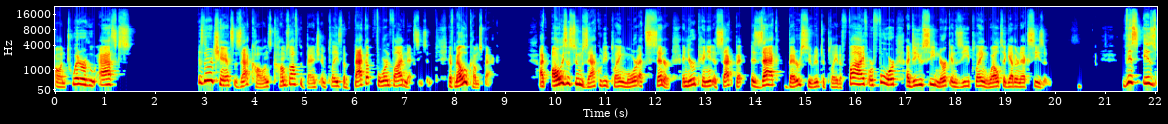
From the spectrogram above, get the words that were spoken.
on Twitter, who asks Is there a chance Zach Collins comes off the bench and plays the backup four and five next season if Melo comes back? I've always assumed Zach would be playing more at center. In your opinion, is Zach, be- is Zach better suited to play the five or four? And do you see Nurk and Z playing well together next season? This is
